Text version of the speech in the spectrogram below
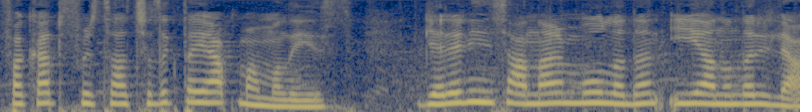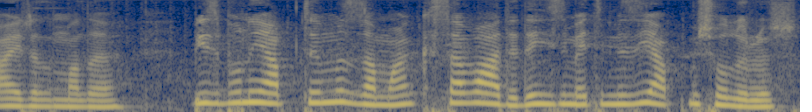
Fakat fırsatçılık da yapmamalıyız. Gelen insanlar Muğla'dan iyi anılar ile ayrılmalı. Biz bunu yaptığımız zaman kısa vadede hizmetimizi yapmış oluruz.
